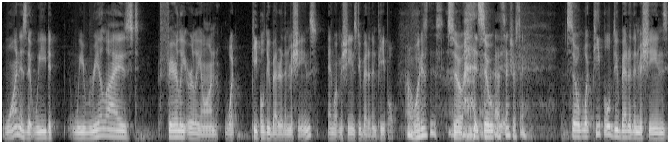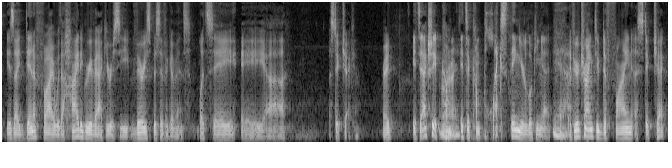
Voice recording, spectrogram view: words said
One is that we did, we realized fairly early on what people do better than machines, and what machines do better than people. oh what is this So so that's interesting So, what people do better than machines is identify with a high degree of accuracy very specific events. Let's say a, uh, a stick check, right? It's actually a com- Right. it's a complex thing you're looking at. Yeah. If you're trying to define a stick check,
